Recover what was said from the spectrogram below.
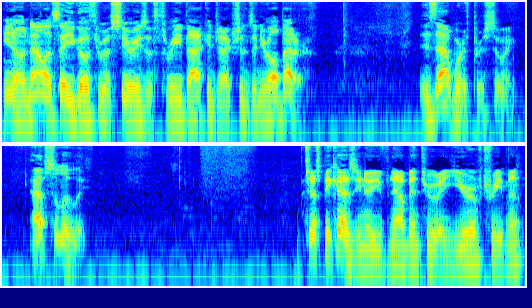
you know, now let's say you go through a series of three back injections and you're all better. Is that worth pursuing? Absolutely. Just because, you know, you've now been through a year of treatment,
